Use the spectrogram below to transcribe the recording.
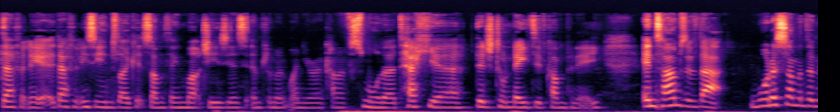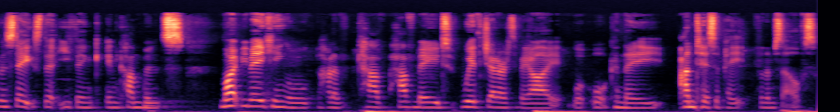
Definitely, it definitely seems like it's something much easier to implement when you're a kind of smaller, techier, digital native company. In terms of that, what are some of the mistakes that you think incumbents might be making or kind of have, have made with generative AI? What, what can they anticipate for themselves?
